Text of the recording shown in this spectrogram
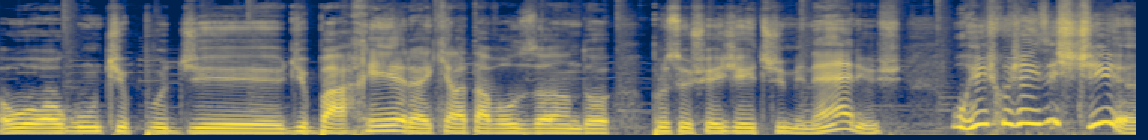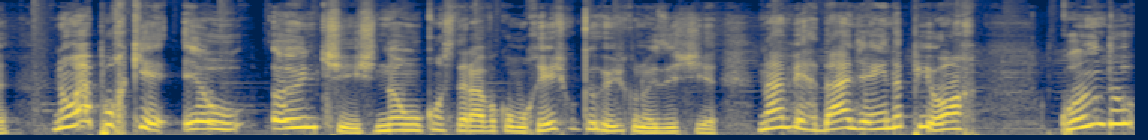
ou algum tipo de, de barreira que ela estava usando para os seus rejeitos de minérios, o risco já existia. Não é porque eu antes não o considerava como risco que o risco não existia. Na verdade, é ainda pior. Quando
